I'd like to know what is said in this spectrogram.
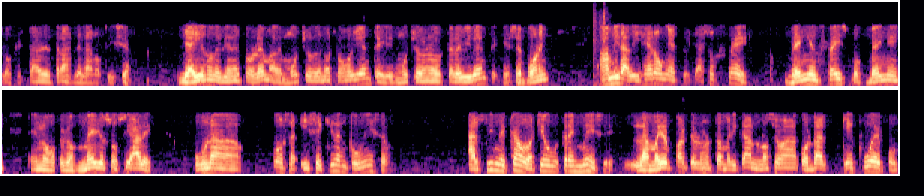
lo que está detrás de la noticia. Y ahí es donde viene el problema de muchos de nuestros oyentes y muchos de nuestros televidentes que se ponen, ah, mira, dijeron esto, ya eso es fe. Ven en Facebook, ven en, los, los medios sociales una cosa y se quedan con eso al fin de cabo, aquí hubo tres meses, la mayor parte de los norteamericanos no se van a acordar qué fue, por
